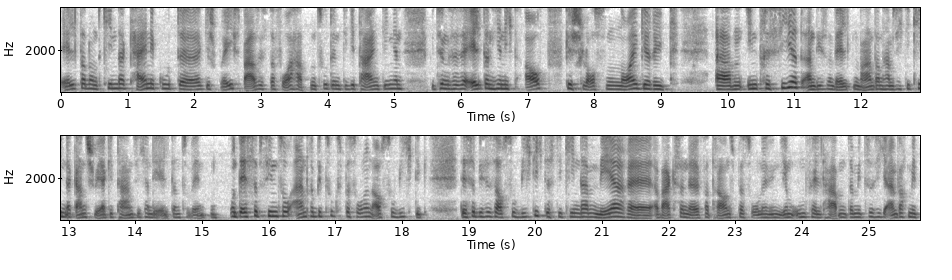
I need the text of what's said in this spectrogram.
Eltern und Kinder keine gute Gesprächsbasis davor hatten zu den digitalen Dingen, beziehungsweise Eltern hier nicht aufgeschlossen, neugierig, ähm, interessiert an diesen Welten waren, dann haben sich die Kinder ganz schwer getan, sich an die Eltern zu wenden. Und deshalb sind so andere Bezugspersonen auch so wichtig. Deshalb ist es auch so wichtig, dass die Kinder mehrere erwachsene Vertrauenspersonen in ihrem Umfeld haben, damit sie sich einfach mit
